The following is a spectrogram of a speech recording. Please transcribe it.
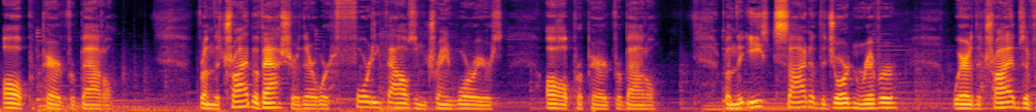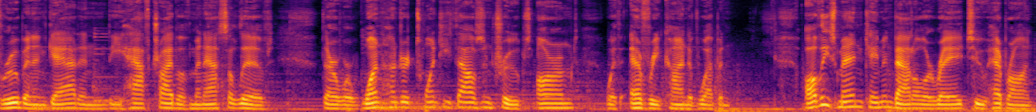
all prepared for battle. From the tribe of Asher, there were 40,000 trained warriors, all prepared for battle. From the east side of the Jordan River, where the tribes of Reuben and Gad and the half tribe of Manasseh lived, there were 120,000 troops armed with every kind of weapon. All these men came in battle array to Hebron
